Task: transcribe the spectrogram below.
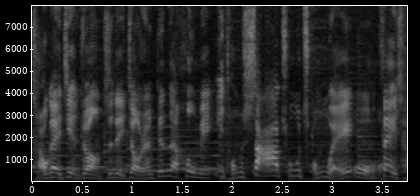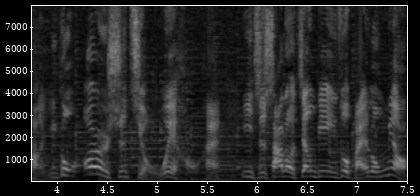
晁盖见状，只得叫人跟在后面一同杀出重围。哦，在场一共二十九位好汉，一直杀到江边一座白龙庙，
